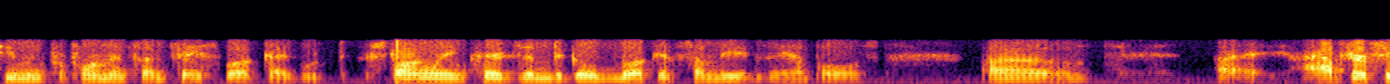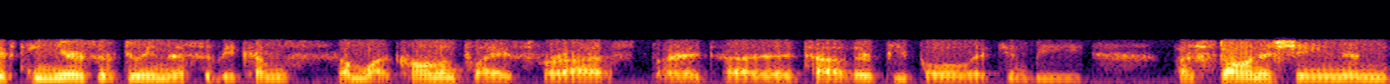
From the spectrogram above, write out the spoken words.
Human Performance on Facebook, I would strongly encourage them to go look at some of the examples. Um, after 15 years of doing this, it becomes somewhat commonplace for us, but uh, to other people, it can be astonishing. And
